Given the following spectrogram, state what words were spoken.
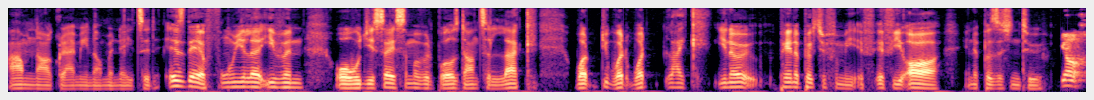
I'm now Grammy nominated? Is there a formula even, or would you say some of it boils down to luck? What what what like you know? Paint a picture for me if if you are in a position to. Yo,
